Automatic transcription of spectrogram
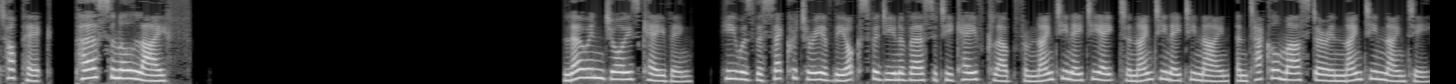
Topic: Personal life. Lowe enjoys caving. He was the secretary of the Oxford University Cave Club from 1988 to 1989, and tackle master in 1990.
